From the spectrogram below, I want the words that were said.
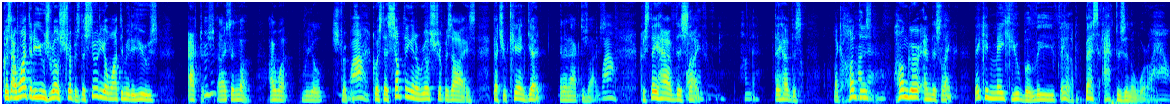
because I wanted to use real strippers. The studio wanted me to use actors. And I said, no, I want real strippers. Wow. Because there's something in a real stripper's eyes that you can't get in an actor's eyes. Wow. Because they have this like, Hunger. they have this like hunters, Hunger, uh-huh. hunger, and this like, they can make you believe they are the best actors in the world. Wow.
